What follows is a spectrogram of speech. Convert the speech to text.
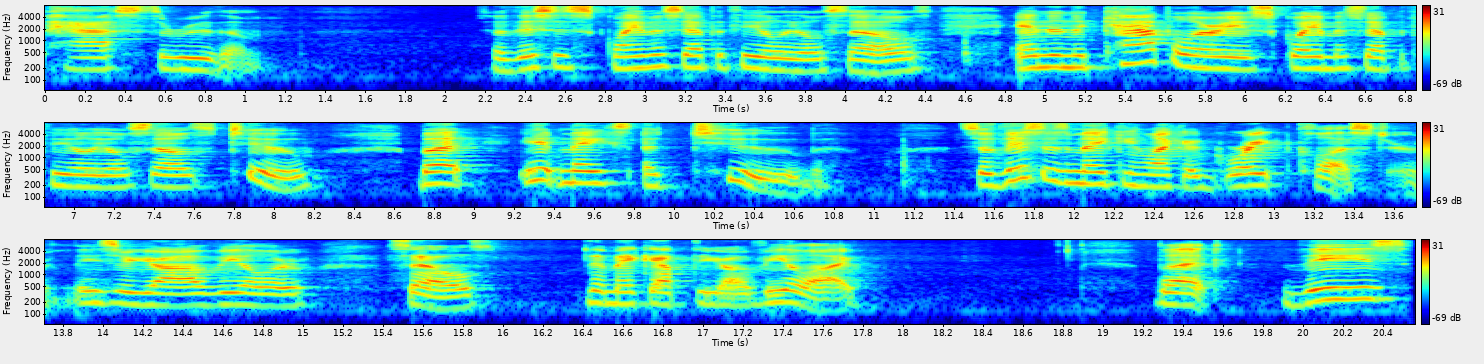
pass through them. So this is squamous epithelial cells, and then the capillary is squamous epithelial cells too, but it makes a tube. So this is making like a grape cluster. These are your alveolar cells that make up the alveoli. But these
